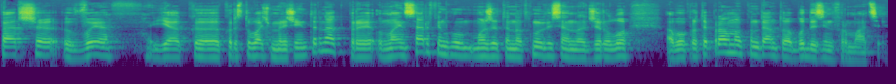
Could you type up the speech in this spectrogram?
Перше, ви як е, користувач мережі інтернет при онлайн-серфінгу можете наткнутися на джерело або протиправного контенту, або дезінформації.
